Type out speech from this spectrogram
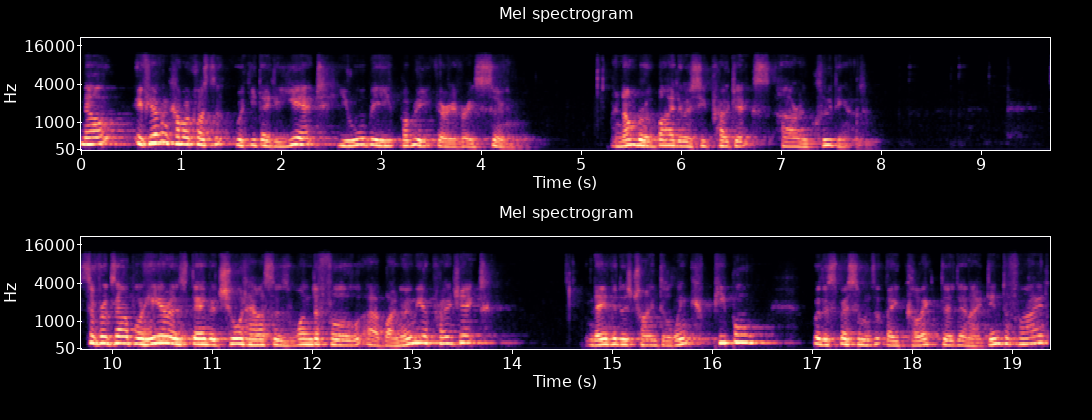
Now, if you haven't come across Wikidata yet, you will be probably very, very soon. A number of biodiversity projects are including it. So for example, here is David Shorthouse's wonderful uh, Bionomia project. David is trying to link people with the specimens that they collected and identified.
